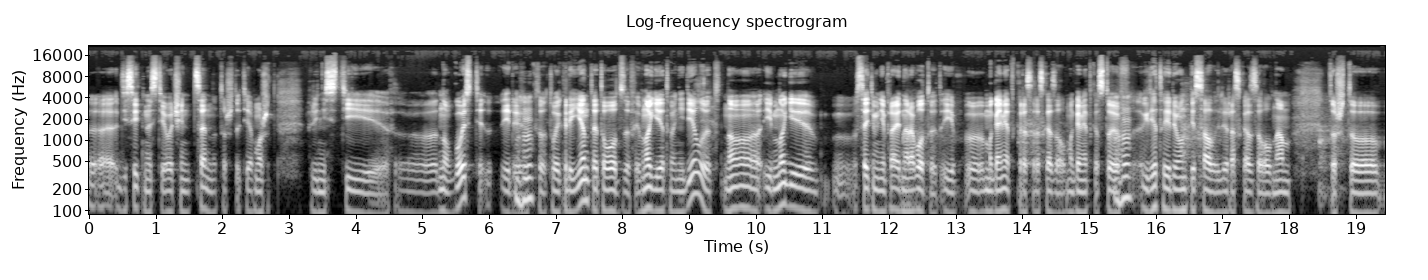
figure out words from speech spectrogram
э, в действительности очень ценно то, что тебе может принести, э, ну, гость или угу. кто твой клиент, это отзыв. И многие этого не делают, но и многие с этим неправильно работают. И э, Магомед как раз рассказывал, Магомед Костоев, угу. где-то или он писал, или рассказывал нам то, что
